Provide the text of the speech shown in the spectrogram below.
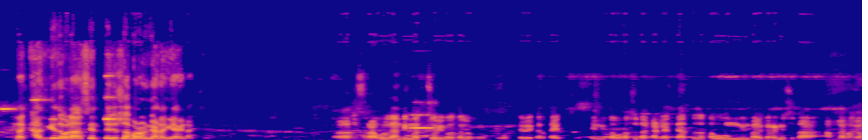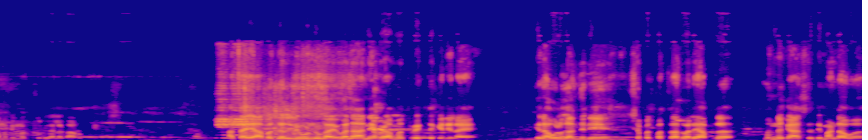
आता खाजगी दौरा असेल तरी सुद्धा परवानगी घ्या- घ्यावी लागते. राहुल गांधी मत चोरीबद्दल वक्तव्य करतायत. त्यांनी दौरा सुद्धा काढलाय. त्यातच आता ओम निंबाळकरांनी सुद्धा आपल्या भागामध्ये मत चोरी झाल्याचा आरोप केला. आता याबद्दल निवडणूक आयोगानं अनेक वेळा मत व्यक्त केलेलं आहे. की राहुल गांधींनी शपथपत्राद्वारे आपलं म्हणणं काय असेल ते मांडावं.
